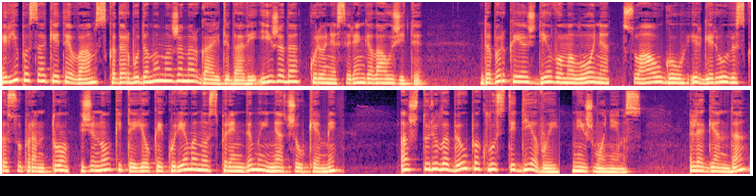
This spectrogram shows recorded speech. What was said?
ir ji pasakė tėvams, kad dar būdama maža mergaitė davė įžadą, kurio nesirengė laužyti Dabar, kai aš Dievo malonę suaugau ir geriau viską suprantu, žinokite, jog kai kurie mano sprendimai neatšaukiami, aš turiu labiau paklusti Dievui nei žmonėms. Legenda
